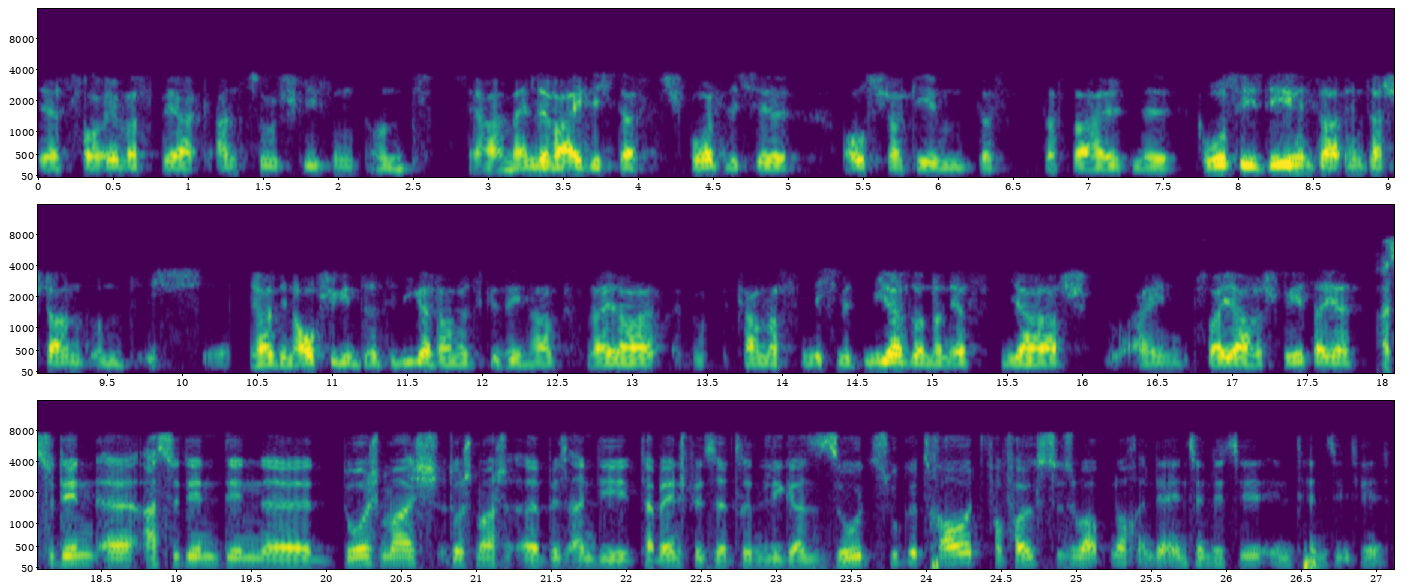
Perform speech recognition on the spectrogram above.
der SV Elversberg anzuschließen. Und ja, am Ende war eigentlich das sportliche ausschlaggebend, dass dass da halt eine große Idee hinter, hinter stand und ich äh, ja den Aufstieg in die dritte Liga damals gesehen habe. Leider kam das nicht mit mir, sondern erst ein Jahr, ein, zwei Jahre später jetzt. Hast du den, äh, hast du den, den äh, Durchmarsch, Durchmarsch äh, bis an die Tabellenspitze der dritten Liga so zugetraut? Verfolgst du es überhaupt noch in der Intensität?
